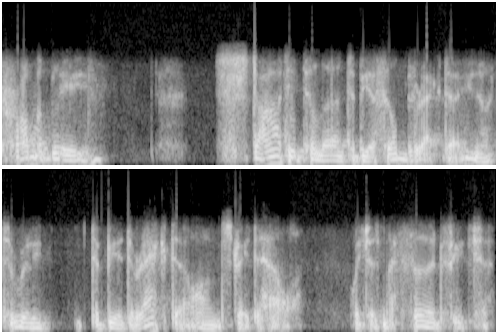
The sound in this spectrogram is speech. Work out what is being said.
probably started to learn to be a film director. You know, to really to be a director on Straight to Hell, which is my third feature.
